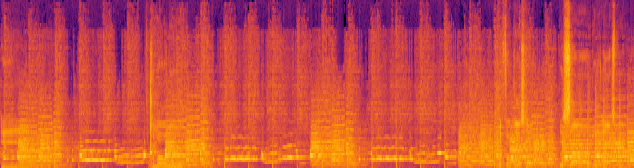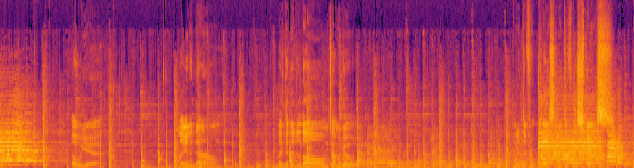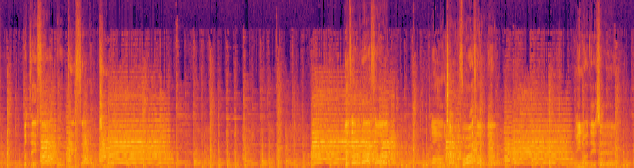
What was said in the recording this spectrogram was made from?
Come on in. The funkiest hut, this side of the last one. Oh yeah. Laying it down like they did a long time ago. In a different place, in a different space. But they thought what you know what they said?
